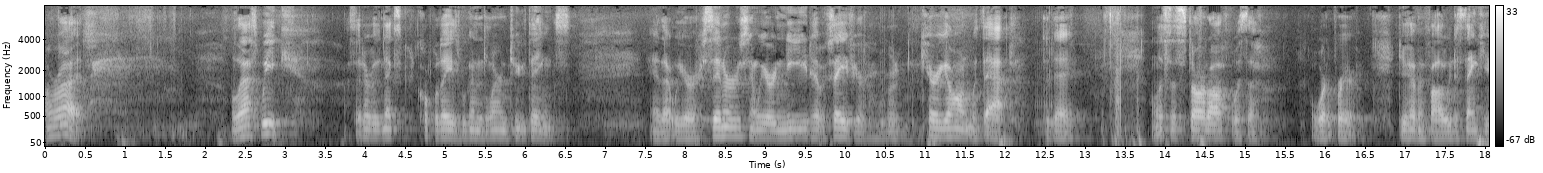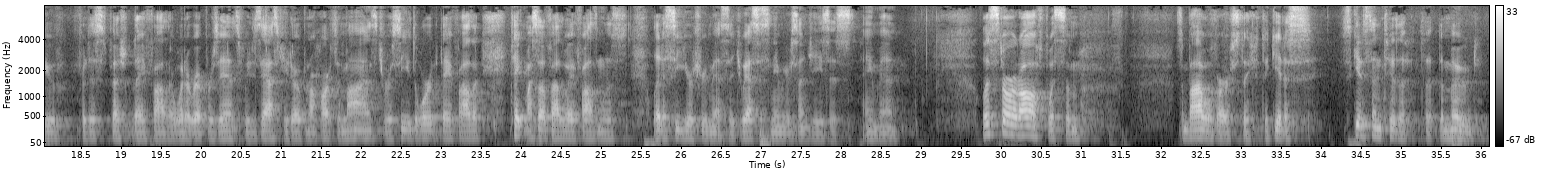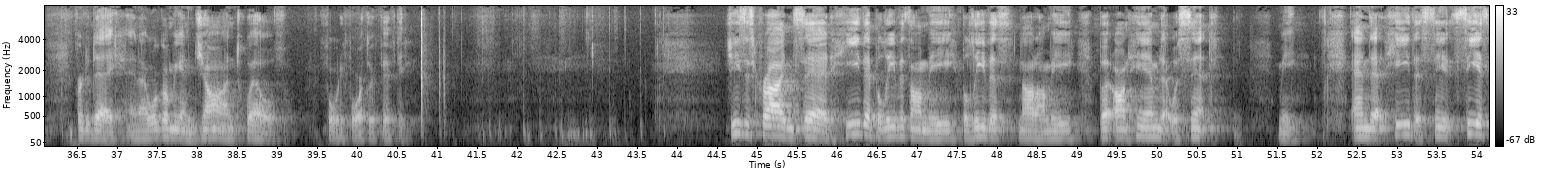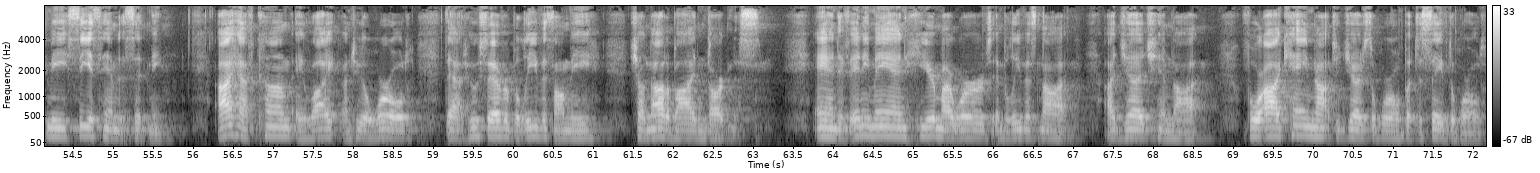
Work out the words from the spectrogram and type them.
All right. Well, last week I said over the next couple days we're going to learn two things. And that we are sinners and we are in need of a Savior. We're going to carry on with that today. let's just start off with a, a word of prayer. Dear Heavenly Father, we just thank you for this special day, Father, what it represents. We just ask you to open our hearts and minds to receive the word today, Father. Take myself out of the way, Father, and let's, let us see your true message. We ask this in the name of your Son, Jesus. Amen. Let's start off with some some Bible verse to, to get us to get us into the, the, the mood for today. And uh, we're going to be in John 12, 44 through 50. Jesus cried and said, He that believeth on me believeth not on me, but on him that was sent me. And that he that seeth me seeth him that sent me. I have come a light unto a world that whosoever believeth on me shall not abide in darkness. And if any man hear my words and believeth not, I judge him not. For I came not to judge the world, but to save the world.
